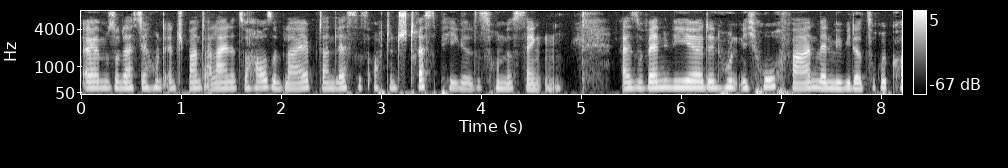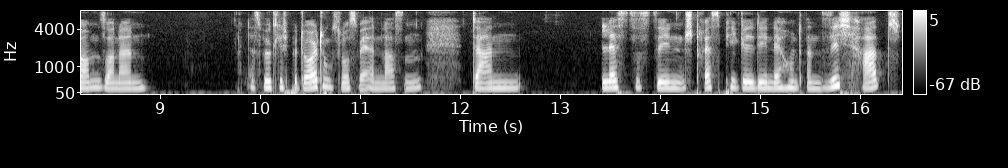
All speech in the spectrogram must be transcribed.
ähm, sodass der Hund entspannt alleine zu Hause bleibt, dann lässt es auch den Stresspegel des Hundes senken. Also wenn wir den Hund nicht hochfahren, wenn wir wieder zurückkommen, sondern das wirklich bedeutungslos werden lassen, dann lässt es den Stresspegel, den der Hund an sich hat,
